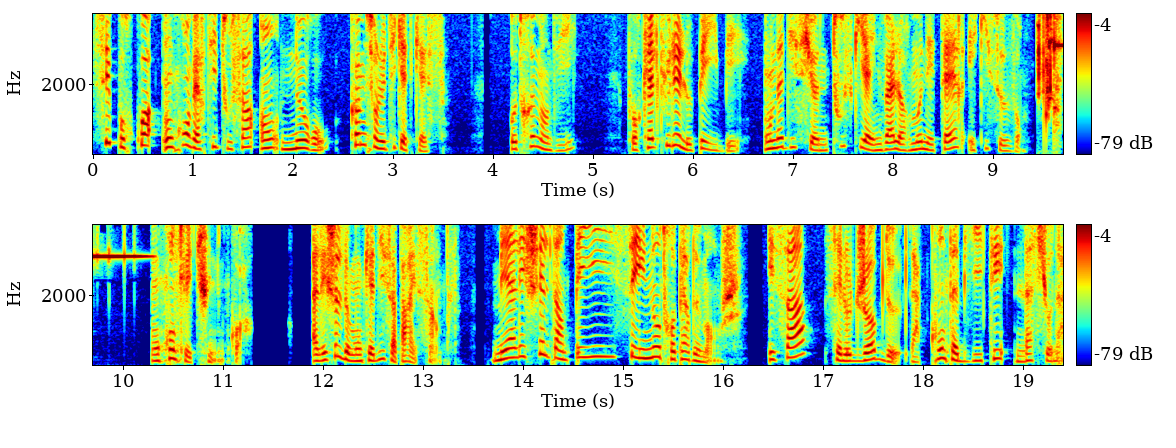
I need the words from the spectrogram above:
C'est pourquoi on convertit tout ça en euros, comme sur le ticket de caisse. Autrement dit, pour calculer le PIB, on additionne tout ce qui a une valeur monétaire et qui se vend. On compte les thunes, quoi. À l'échelle de mon caddie, ça paraît simple. Mais à l'échelle d'un pays, c'est une autre paire de manches. Et ça, c'est le job de la comptabilité nationale.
